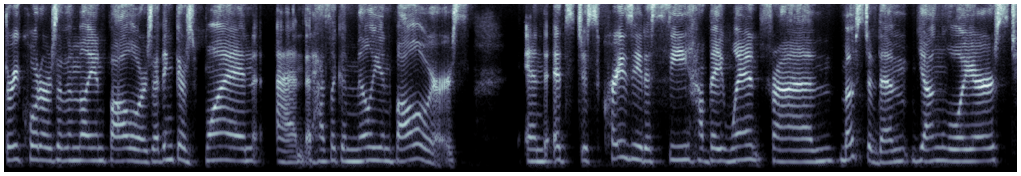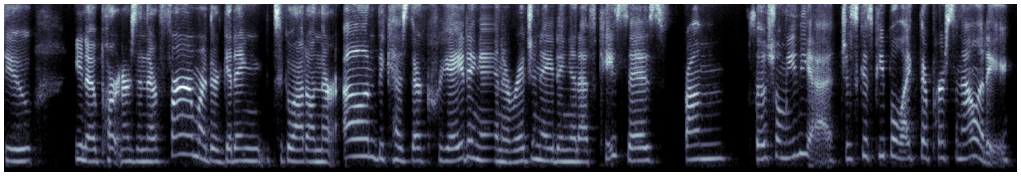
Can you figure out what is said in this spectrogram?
three quarters of a million followers. I think there's one um, that has like a million followers. And it's just crazy to see how they went from most of them young lawyers to, you know, partners in their firm or they're getting to go out on their own because they're creating and originating enough cases from social media just because people like their personality.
